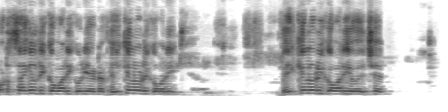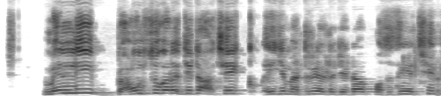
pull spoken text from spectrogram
মোটরসাইকেল রিকভারি করি, একটা ভেহিকেলও রিকভারি ভেহিকেলও রিকভারি হয়েছে। মেনলি ব্রাউন সুগারের যেটা আছে, এই যে ম্যাটেরিয়ালটা যেটা প্রসেসিং এ ছিল,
